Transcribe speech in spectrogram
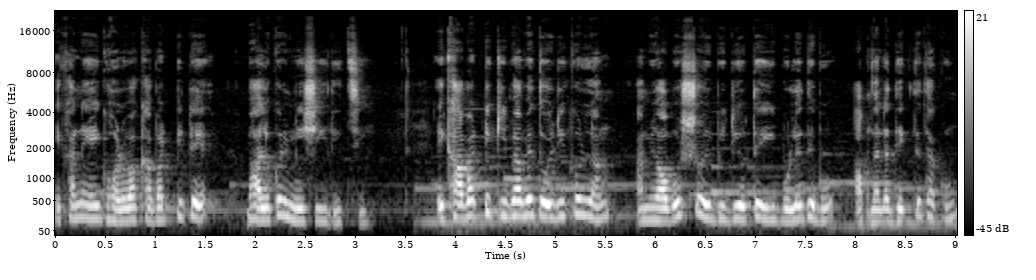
এখানে এই ঘরোয়া খাবারটিতে ভালো করে মিশিয়ে দিচ্ছি। এই খাবারটি কীভাবে তৈরি করলাম আমি অবশ্যই ভিডিওতেই বলে দেব, আপনারা দেখতে থাকুন।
